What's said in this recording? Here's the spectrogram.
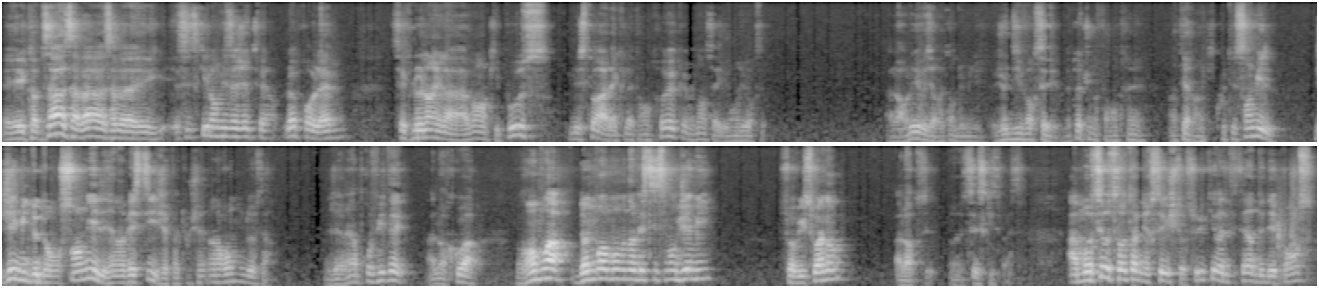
et comme ça, ça va, ça va c'est ce qu'il envisageait de faire. Le problème, c'est que le lin, il a avant qu'il pousse, l'histoire, elle éclate entre eux, et puis maintenant, ça, ils vont divorcer. Alors lui, il va dire, attends deux minutes, je vais divorcer, mais toi, tu m'as fait rentrer un terrain qui coûtait 100 000. J'ai mis dedans 100 000, j'ai investi, j'ai pas touché un rond de ça. J'ai rien profité. Alors quoi? Rends-moi, donne-moi mon investissement que j'ai mis. Soit oui, soit non. Alors, c'est ce qui se passe. À Mosé au celui qui va faire des dépenses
